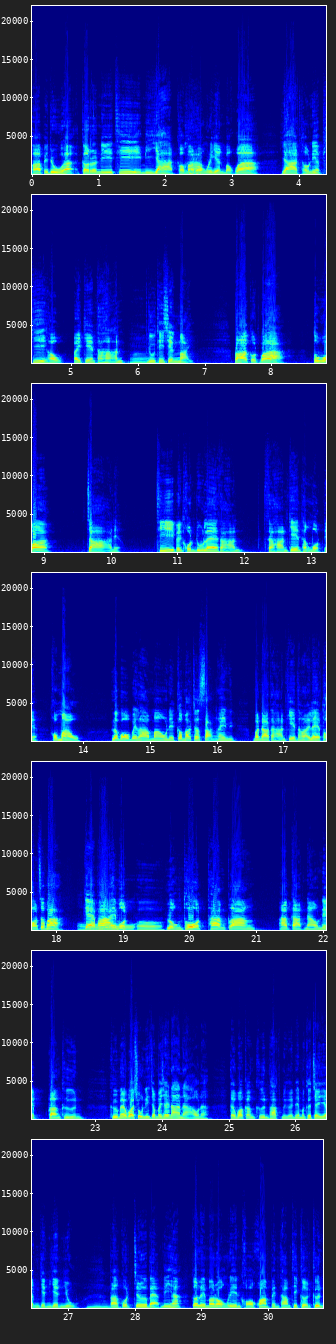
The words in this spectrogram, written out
พาไปดูฮะกรณีที่มีญาติเขามาครับร้องเรียนบอกว่า ญาติเขาเนี่ยพี่เขาไปเกณฑ์ทหารเอออยู่ที่เชียงใหม่ ปรากฏว่าตัวจ่าเนี่ยที่เป็นคนดูแลทหารทหารเกณฑ์ทั้งหมดเนี่ยเขาเมา แล้วบอกว่าเวลาเมาเนี่ยก็มักจะสั่งให้บรรดาทหารเกณฑ์ทั้งหลายแหละถอดเสื้อผ้าแก้ผ้าให้หมด เออ ลงโทษท่ามกลางอากาศหนาวเหน็บกลางคืน คือแม้ว่าช่วงนี้จะไม่ใช่หน้าหนาวนะ แต่ว่ากลางคืนภาคเหนือเนี่ยมันก็จะยังเย็นๆอยู่ ปรากฏเจอแบบนี้ฮะก็เลยมาร้องเรียนขอความเป็นธรรมที่เกิดขึ้น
